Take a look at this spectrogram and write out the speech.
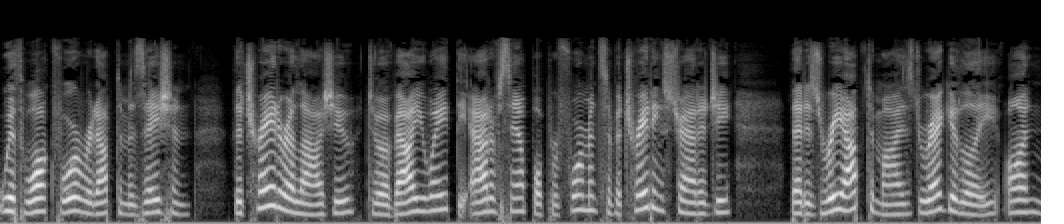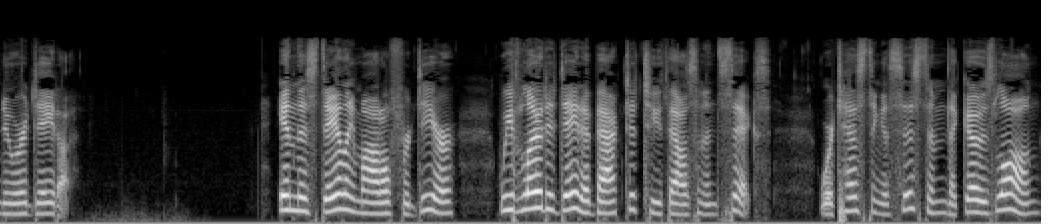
With walk-forward optimization, the trader allows you to evaluate the out-of-sample performance of a trading strategy that is re-optimized regularly on newer data. In this daily model for Deere, we've loaded data back to 2006. We're testing a system that goes long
